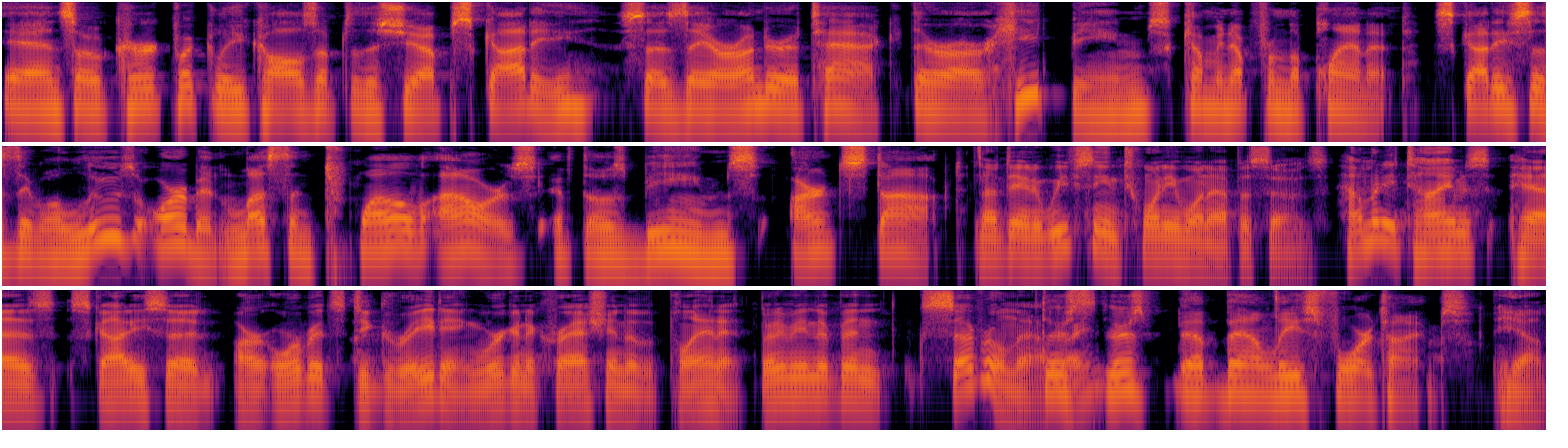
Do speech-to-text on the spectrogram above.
And so Kirk quickly calls up to the ship. Scotty says they are under attack. There are heat beams coming up from the planet. Scotty says they will lose orbit in less than 12 hours if those beams aren't stopped. Now, Dana, we've seen 21 episodes. How many times has Scotty said, Our orbit's degrading. We're going to crash into the planet? But I mean, there have been several now. There's, right? there's been at least four times. Yeah.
